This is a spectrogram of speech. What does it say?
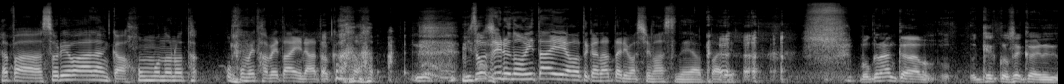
やっぱそれはなんか本物のたお米食べたいなとか 味噌汁飲みたいよとかなったりはしますねやっぱり。僕なんか結構世界で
